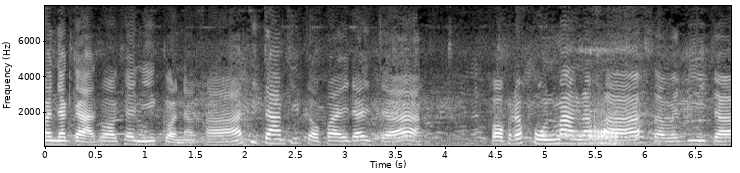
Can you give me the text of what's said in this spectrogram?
บรรยากาศพอแค่นี้ก่อนนะคะติดตามคลิปต่อไปได้จ้าขอบพระคุณมากนะคะ สวัสดีจ้า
